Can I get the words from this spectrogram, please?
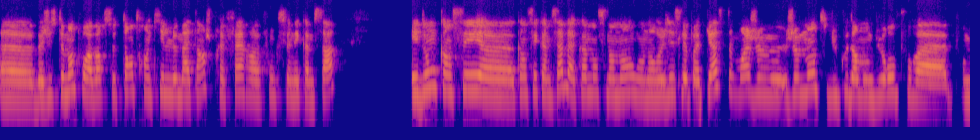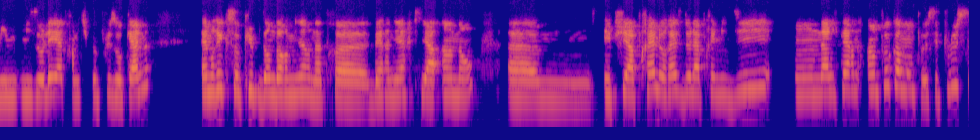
bah, justement pour avoir ce temps tranquille le matin. Je préfère fonctionner comme ça. Et donc, quand c'est euh, comme ça, bah, comme en ce moment où on enregistre le podcast, moi, je, monte du coup dans mon bureau pour, euh, pour m'isoler, être un petit peu plus au calme. Emric s'occupe d'endormir notre euh, dernière qui a un an. et puis après, le reste de l'après-midi, on alterne un peu comme on peut. C'est plus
